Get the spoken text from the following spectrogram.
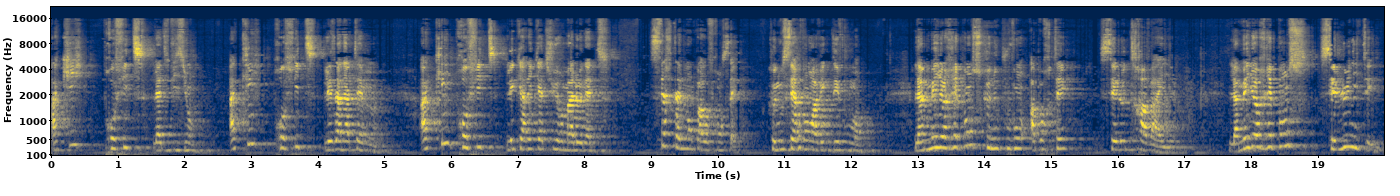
À qui profite la division? À qui profitent les anathèmes? À qui profitent les caricatures malhonnêtes? Certainement pas aux Français, que nous servons avec dévouement. La meilleure réponse que nous pouvons apporter, c'est le travail. La meilleure réponse, c'est l'unité,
